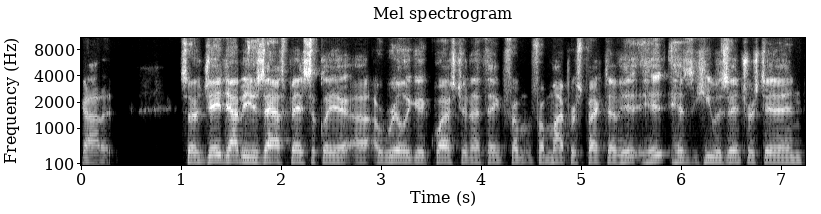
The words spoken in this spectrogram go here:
Got it. So JW has asked basically a, a, really good question, I think, from from my perspective. His, his, he was interested in,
